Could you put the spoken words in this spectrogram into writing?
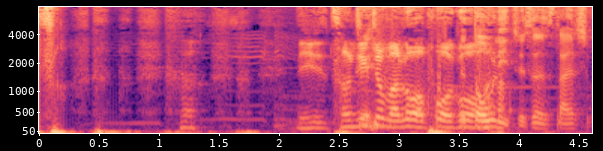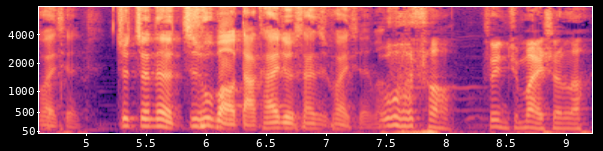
操！你曾经这么落魄过，兜里只剩三十块钱，就真的支付宝打开就三十块钱嘛，我操！所以你去卖身了。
